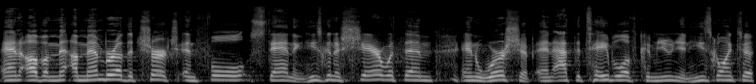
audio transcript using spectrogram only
and of a, me- a member of the church in full standing. He's going to share with them in worship and at the table of communion. He's going to,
